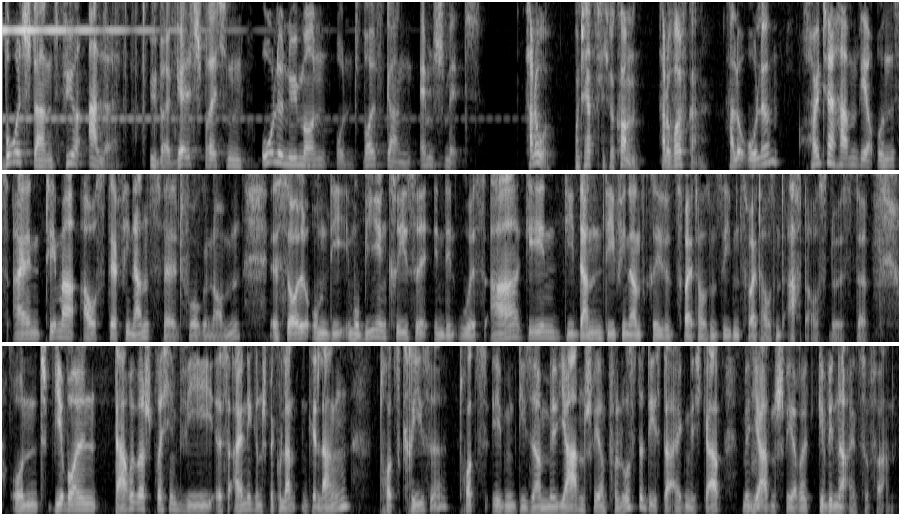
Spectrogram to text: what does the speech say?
Wohlstand für alle. Über Geld sprechen Ole Nymon und Wolfgang M. Schmidt. Hallo und herzlich willkommen. Hallo Wolfgang. Hallo Ole. Heute haben wir uns ein Thema aus der Finanzwelt vorgenommen. Es soll um die Immobilienkrise in den USA gehen, die dann die Finanzkrise 2007-2008 auslöste. Und wir wollen darüber sprechen, wie es einigen Spekulanten gelang, trotz Krise, trotz eben dieser milliardenschweren Verluste, die es da eigentlich gab, milliardenschwere Gewinne einzufahren.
